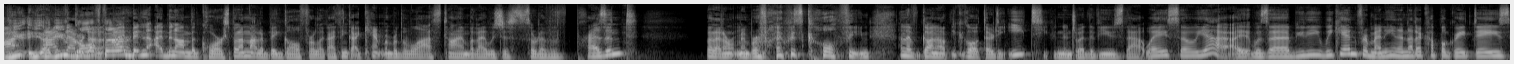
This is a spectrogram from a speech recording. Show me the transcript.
Have you have I've you golfed there? I've been I've been on the course, but I'm not a big golfer. Like I think I can't remember the last time, but I was just sort of present. But I don't remember if I was golfing. And I've gone out. You can go out there to eat. You can enjoy the views that way. So yeah, it was a beauty weekend for many, and another couple great days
